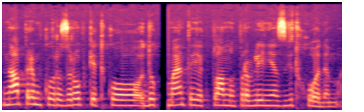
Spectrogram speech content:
в напрямку розробки такого документа, як план управління з відходами.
